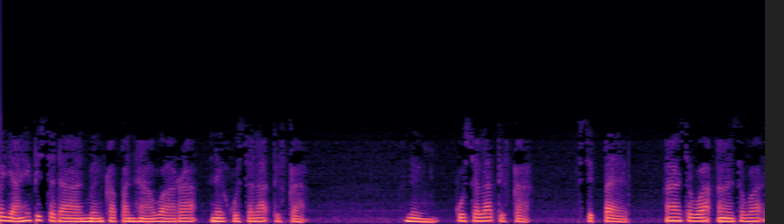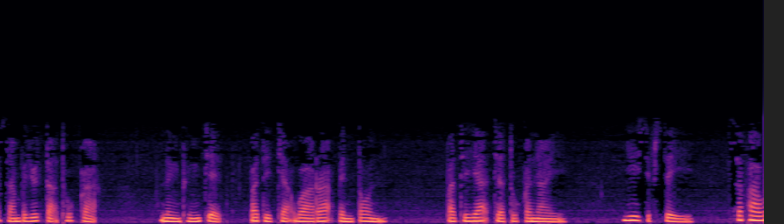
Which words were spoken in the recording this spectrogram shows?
ขยายให้พิจารณาเหมือนกับปัญหาวาระในกุศลติกะหนึ่งกุศลติกะสิบแปดอาสวะอาสวะสัมปยุตตะทุกะหนึ่งถึงเจ็ดปฏิจจวาระเป็นต้น ปัจยะจตุกนัยยี่สิบสี่สภาว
